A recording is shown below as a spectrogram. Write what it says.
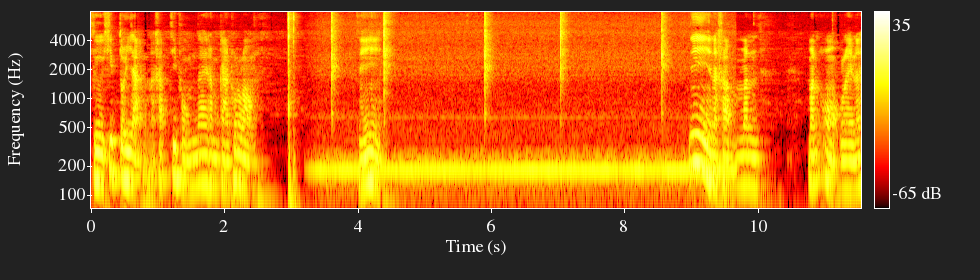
คือคลิปตัวอย่างนะครับ ที่ผมได้ทำการทดลอง นี่ นี่นะครับมันมันออกเลยนะ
